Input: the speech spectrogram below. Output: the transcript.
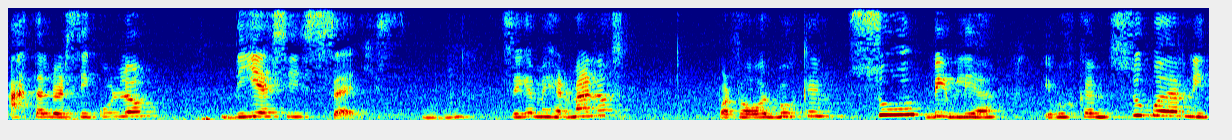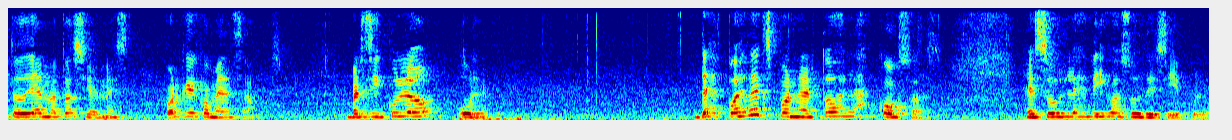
hasta el versículo 16. Así que mis hermanos, por favor busquen su Biblia y busquen su cuadernito de anotaciones porque comenzamos. Versículo 1. Después de exponer todas las cosas, Jesús les dijo a sus discípulos,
